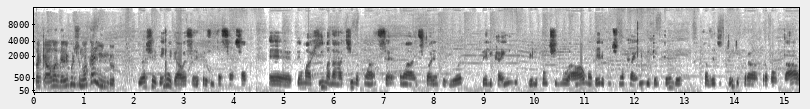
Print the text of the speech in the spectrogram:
só que a alma dele continua caindo. Eu achei bem legal essa representação, sabe? É, tem uma rima narrativa com a, com a história anterior dele caindo, ele continua, a alma dele continua caindo e tentando fazer de tudo para voltar,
